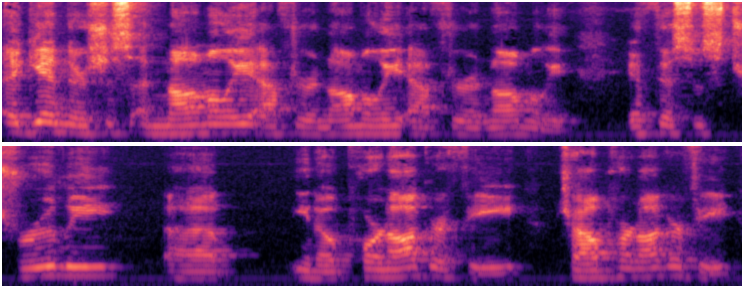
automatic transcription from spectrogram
again, there's just anomaly after anomaly after anomaly. If this was truly, uh, you know, pornography, child pornography,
